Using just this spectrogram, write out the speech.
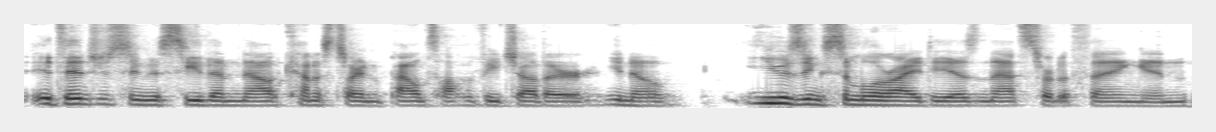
it's interesting to see them now kind of starting to bounce off of each other, you know, using similar ideas and that sort of thing and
